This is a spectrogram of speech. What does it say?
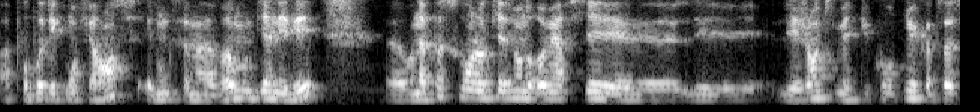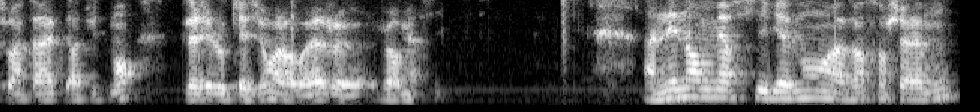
à propos des conférences. Et donc ça m'a vraiment bien aidé. on n'a pas souvent l'occasion de remercier les, les, gens qui mettent du contenu comme ça sur Internet gratuitement. Là j'ai l'occasion, alors voilà, je, je remercie. Un énorme merci également à Vincent Chalamont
